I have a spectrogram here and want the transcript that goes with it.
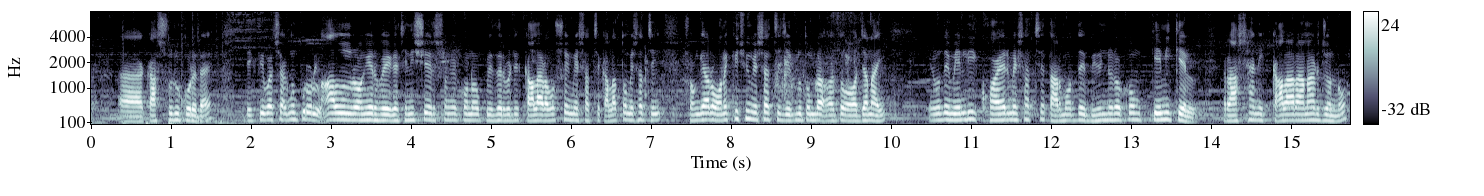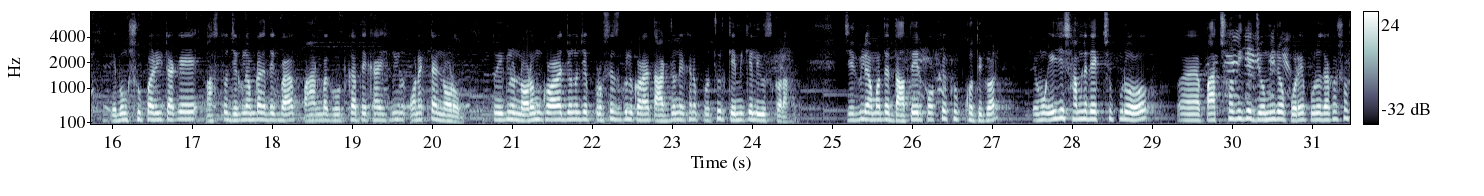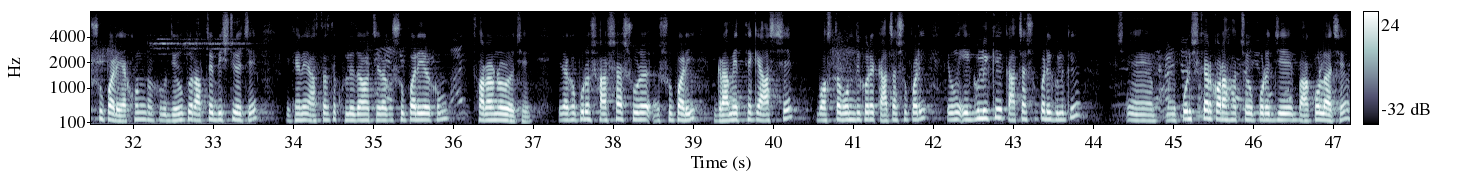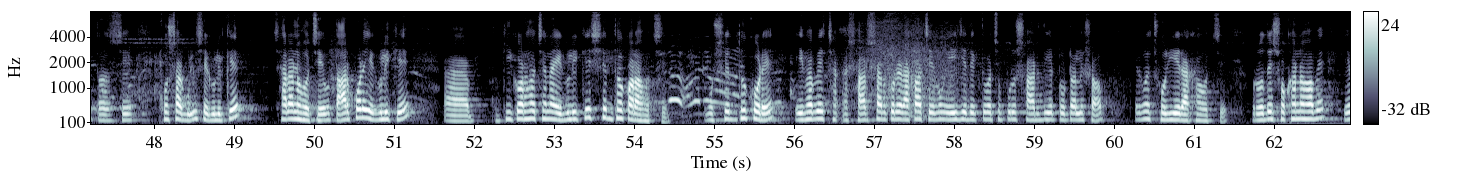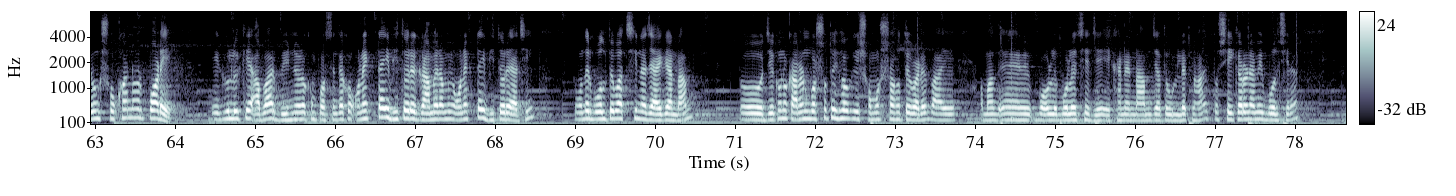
কাজ শুরু করে দেয়। দেখতে পাচ্ছ একদম পুরো লাল রঙের হয়ে গেছে। নিশ্চয়ই এর সঙ্গে কোনো প্রিজারভেটিভ কালার অবশ্যই মেশাচ্ছে কালার তো মেশাচ্ছেই। সঙ্গে আরও অনেক কিছুই মেশাচ্ছে যেগুলো তোমরা হয়তো অজানাই। এর মধ্যে মেনলি ক্ষয়ের মেশাচ্ছে, তার মধ্যে বিভিন্ন রকম কেমিক্যাল রাসায়নিক কালার আনার জন্য এবং সুপারিটাকে আস্ত যেগুলো আমরা দেখবা, পান বা গুটকাতে খাই, সেগুলো অনেকটাই নরম। তো এগুলো নরম করার জন্য যে প্রসেসগুলো করা হয়, তার জন্য এখানে প্রচুর কেমিক্যাল ইউজ করা হয়, যেগুলি আমাদের দাঁতের পক্ষে খুব ক্ষতিকর। এবং এই যে সামনে দেখছ পুরো পাঁচ ছ বিঘে জমির ওপরে, পুরো দেখো সব সুপারি। এখন যেহেতু রাত্রে বৃষ্টি হয়েছে, এখানে আস্তে আস্তে খুলে দেওয়া হচ্ছে। দেখো সুপারি এরকম ছড়ানো রয়েছে। এই দেখো পুরো সার সার, সুপারি গ্রামের থেকে আসছে, বস্তাবন্দি করে কাঁচা সুপারি এবং এগুলিকে, কাঁচা সুপারিগুলিকে মানে পরিষ্কার করা হচ্ছে। ওপরের যে বাকল আছে, অর্থাৎ সে খোসাগুলি, সেগুলিকে ছাড়ানো হচ্ছে এবং তারপরে এগুলিকে কি করা হচ্ছে না, এগুলিকে সেদ্ধ করা হচ্ছে। সেদ্ধ করে এইভাবে সার সার করে রাখা হচ্ছে এবং এই যে দেখতে পাচ্ছ পুরো সার দিয়ে টোটালি সব এরকম ছড়িয়ে রাখা হচ্ছে। রোদে শুকানো হবে এবং শুকানোর পরে এগুলিকে আবার বিভিন্ন রকম প্রসেস দেখো অনেকটাই ভিতরে, গ্রামের আমি অনেকটাই ভিতরে আছি, তোমাদের বলতে পারছি না জায়গার নাম। তো যে কোনো কারণবশতই হোক এই সমস্যা হতে পারে বা আমাদের বলে- বলেছে যে এখানে নাম যাতে উল্লেখ না হয়, তো সেই কারণে আমি বলছি না।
